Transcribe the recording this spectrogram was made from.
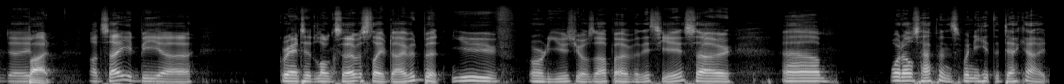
Indeed. But I'd say you'd be uh, granted long service leave, David, but you've already used yours up over this year. So, um, what else happens when you hit the decade?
